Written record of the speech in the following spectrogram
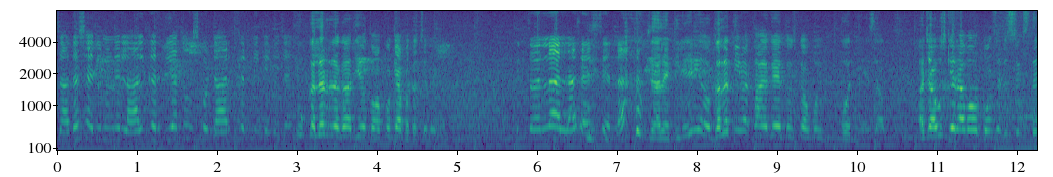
زیادہ شاید انہوں نے لال کر دیا تو اس کو ڈارک کرنے کے بجائے۔ وہ کلر لگا دیا تو آپ کو کیا پتا چلے گا؟ تو اللہ اللہ خیر سے اللہ۔ چلیں ٹھیک ہے نہیں غلطی میں کھائے گئے تو اس کا کوئی وہ نہیں ہے صاحب اچھا اس کے علاوہ اور کون سے ڈسٹرکٹس تھے؟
